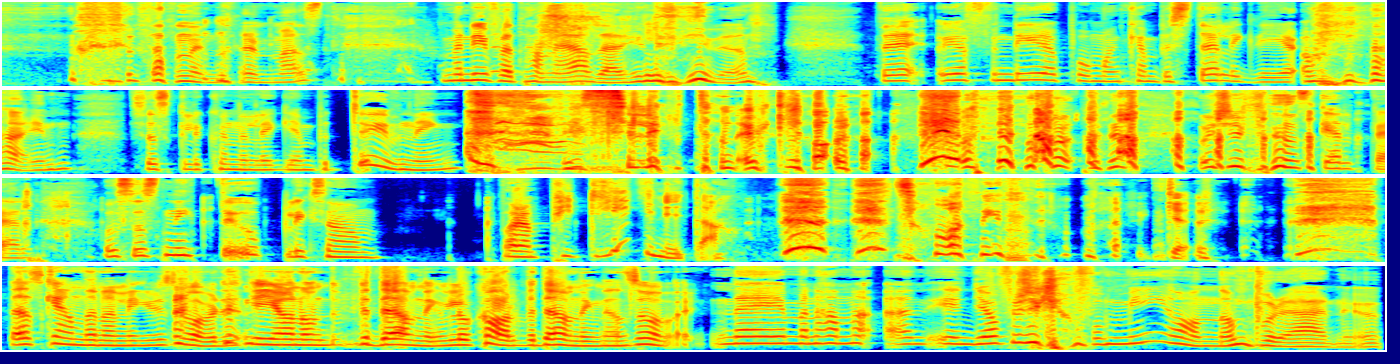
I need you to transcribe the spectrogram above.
att han är närmast. Men det är för att han är där hela tiden. Det, och jag funderar på om man kan beställa grejer online så jag skulle kunna lägga en bedövning Sluta nu, Klara. och köpa en skalpell och så snitta upp liksom Bara en pytteliten yta. Som man inte märker. Där ska han när han ligger och sover. Du ska ge honom bedömning, lokal bedömning när han sover. Nej, men han, han, jag försöker få med honom på det här nu.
